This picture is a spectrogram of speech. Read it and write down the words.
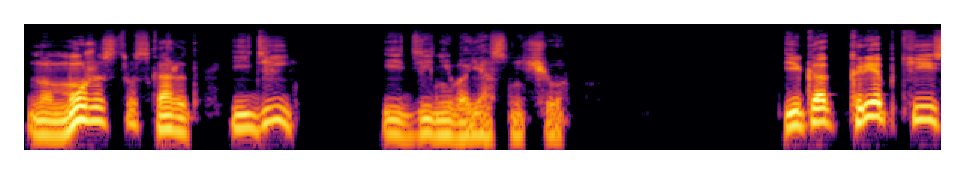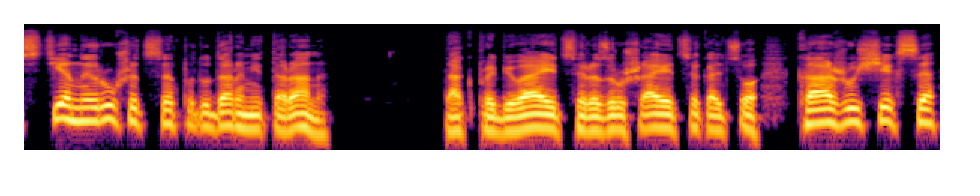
Но мужество скажет «Иди, иди, не боясь ничего». И как крепкие стены рушатся под ударами тарана, так пробивается и разрушается кольцо кажущихся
